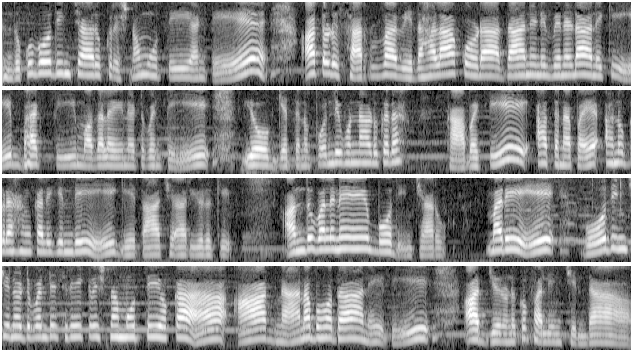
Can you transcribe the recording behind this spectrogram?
ఎందుకు బోధించారు కృష్ణమూర్తి అంటే అతడు సర్వ విధాలా కూడా దానిని వినడానికి భక్తి మొదలైనటువంటి యోగ్యతను పొంది ఉన్నాడు కదా. కాబట్టి అతనిపై అనుగ్రహం కలిగింది గీతాచార్యుడికి. అందువలనే బోధించారు. మరి బోధించినటువంటి శ్రీకృష్ణమూర్తి యొక్క ఆ జ్ఞానబోధ అనేది అర్జునునికి ఫలించిందా?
